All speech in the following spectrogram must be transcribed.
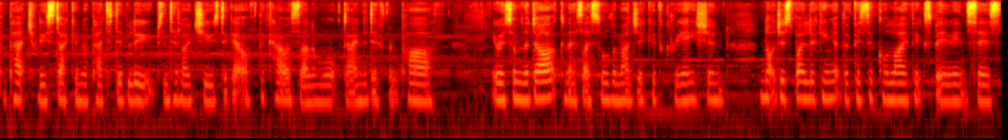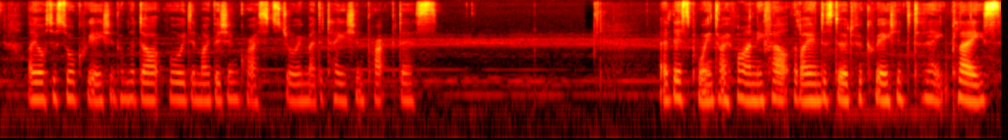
perpetually stuck in repetitive loops until I choose to get off the carousel and walk down a different path. It was from the darkness I saw the magic of creation, not just by looking at the physical life experiences, I also saw creation from the dark void in my vision quests during meditation practice. At this point, I finally felt that I understood for creation to take place,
